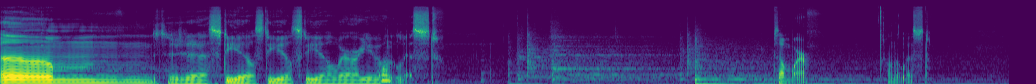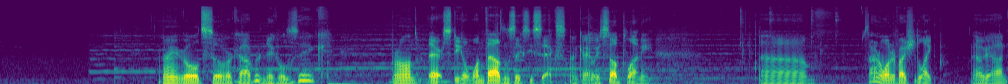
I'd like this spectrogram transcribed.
Um, steel, steel, steel. Where are you on the list? Somewhere on the list. Iron, gold, silver, copper, nickel, zinc, bronze. There, steel. 1,066. Okay, we still have plenty. Um, starting to wonder if I should like. Oh god.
